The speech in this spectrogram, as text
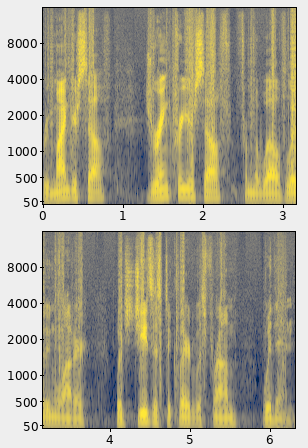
remind yourself, drink for yourself from the well of living water, which Jesus declared was from within.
